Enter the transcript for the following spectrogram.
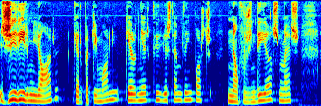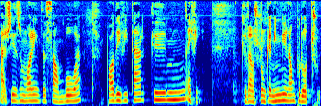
gerir melhor, quer o património, quer o dinheiro que gastamos em impostos. Não fugindo a eles, mas às vezes uma orientação boa pode evitar que, enfim, que vamos por um caminho e não por outro,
